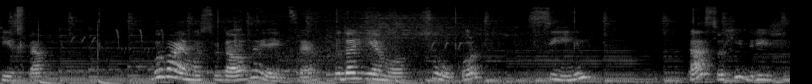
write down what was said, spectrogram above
тіста. Вбиваємо сюди одне яйце, додаємо цукор, сіль та сухі дріжджі.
